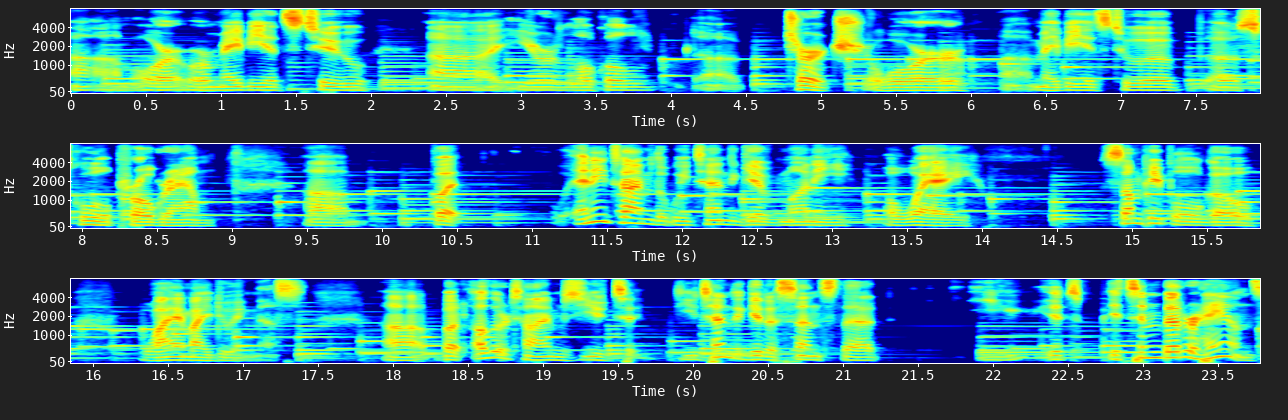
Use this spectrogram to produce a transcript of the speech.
um, or, or maybe it's to uh, your local uh, church, or uh, maybe it's to a, a school program. Um, but anytime that we tend to give money away, some people will go, why am I doing this? Uh, but other times you t- you tend to get a sense that you, it's it's in better hands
